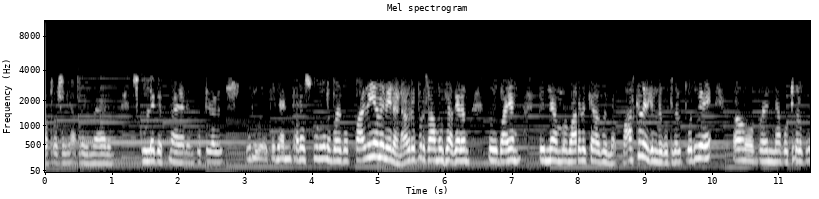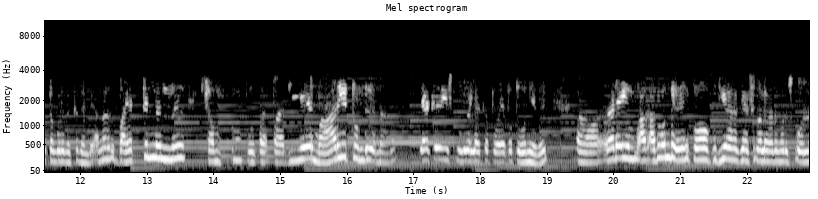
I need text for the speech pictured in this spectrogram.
ഓട്ടോറിക്ഷയിൽ യാത്ര ചെയ്യുന്നതായാലും സ്കൂളിലേക്ക് എത്തുന്നതായാലും കുട്ടികൾ ഒരു ഞാൻ പല സ്കൂളുകളിൽ പോയപ്പോൾ പഴയ നിലയിലാണ്. അവരിപ്പോൾ സാമൂഹ്യ അകലം ഭയം പിന്നെ മാറി നിൽക്കാറില്ല മാസ്ക് ധരിക്കുന്നുണ്ട് കുട്ടികൾ. പൊതുവെ പിന്നെ കുട്ടികൾ കൂട്ടം കൂടി നിൽക്കുന്നുണ്ട്. അങ്ങനെ ഒരു ഭയത്തിൽ നിന്ന് പതിയെ മാറിയിട്ടുണ്ട് എന്നാണ് എനിക്ക് ഈ സ്കൂളുകളിലൊക്കെ പോയപ്പോൾ തോന്നിയത്. വേറെയും അതുകൊണ്ട് ഇപ്പോ പുതിയ കേസുകൾ ഏതെങ്കിലും ഒരു സ്കൂളിൽ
